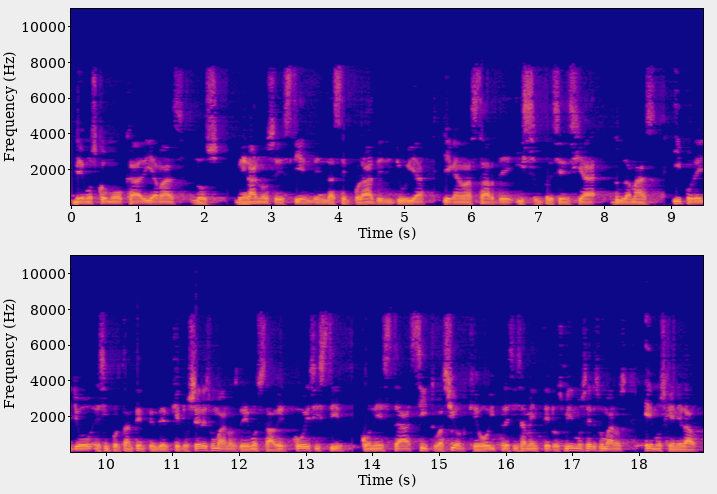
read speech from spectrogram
Vemos cómo cada día más los veranos se extienden, las temporadas de lluvia llegan más tarde y su presencia dura más. Y por ello es importante entender que los seres humanos debemos saber coexistir con esta situación que hoy precisamente los mismos seres humanos hemos generado.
